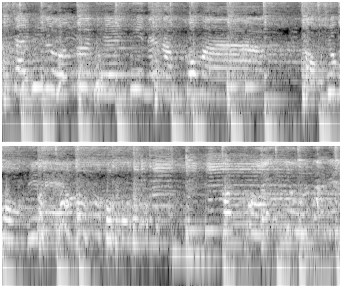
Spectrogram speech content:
นใจพี่หลวงมาเพลงที่แนะนำเข้ามาสองชั่วโมงที่แล้วคนขออยู่ตอนนี้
